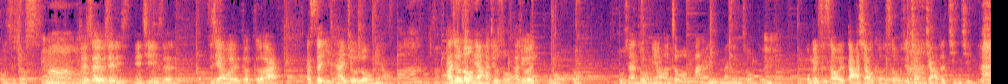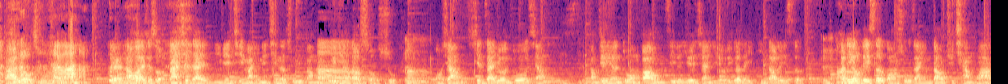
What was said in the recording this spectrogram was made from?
裤子就湿了。嗯对，所以有些女年轻女生，之前我有一个个案，她生一胎就漏尿，啊，她就漏尿，她就说，她就会问我说，我现在漏尿了，那怎么办蛮蛮严重的。嗯，我每次稍微大笑咳嗽，我就脚夹得紧紧的，我怕它漏出来。对，然后后来就说，当然现在你年轻嘛，有年轻的处理方法，嗯不一定要到手术。嗯哦，像现在有很多像坊间也很多，我们包括我们自己的医院，现在也有一个雷阴道镭射，嗯它利用镭射光束在阴道去强化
